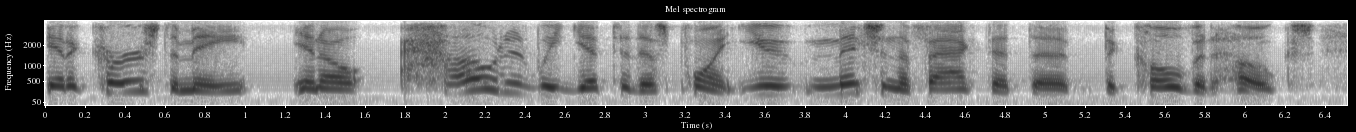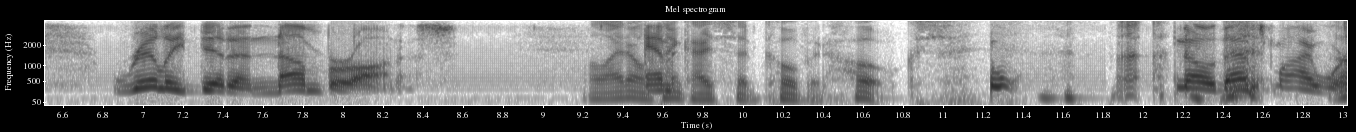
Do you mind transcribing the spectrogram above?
it occurs to me, you know, how did we get to this point? You mentioned the fact that the the COVID hoax really did a number on us. Well, I don't And- think I said COVID hoax. No, that's my word.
